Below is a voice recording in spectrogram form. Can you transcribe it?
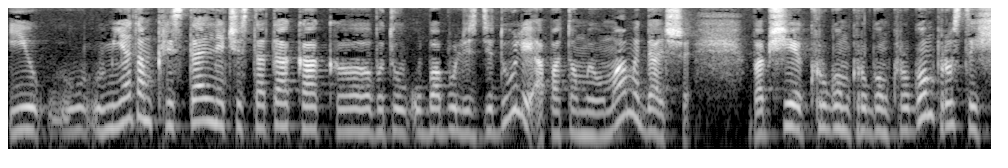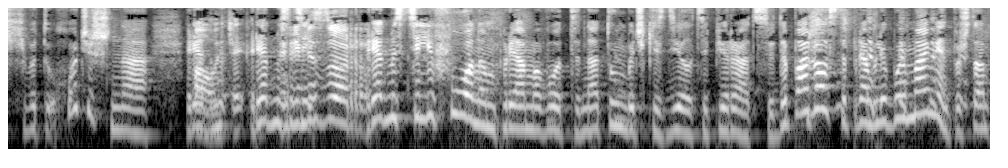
И у, у меня там кристальная чистота, как э, вот у, у бабули с дедулей, а потом и у мамы дальше. Вообще кругом, кругом, кругом. Просто вот хочешь на рядом, рядом, с, рядом с телефоном прямо вот на тумбочке сделать операцию. Да, пожалуйста, прям в любой момент, потому что там,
